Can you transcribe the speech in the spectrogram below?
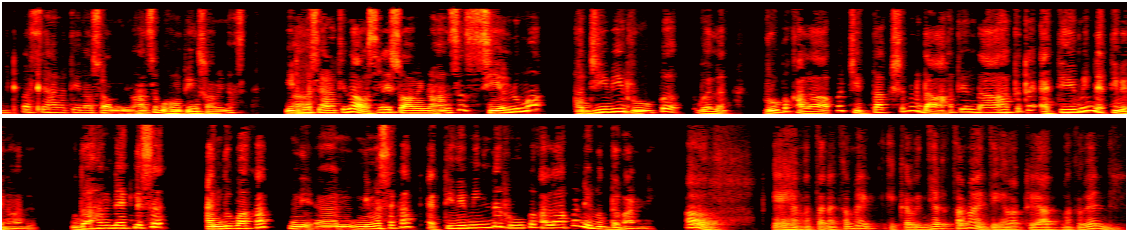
ඊට පස්සේ අහලා තියෙනවා ස්වාමීන් වහන්සේ බොහොම පිං ස්වාමීන් වහන්සේ. ඊට පස්සේ අහලා තියෙනවා අවසරයි ස්වාමීන් වහන්සේ සියලුම අජීවී රූප වල රූප කලාප චිත්තක්ෂණ 17න් 17ට ඇතිවෙමින් නැති වෙනවද? උදාහරණයක් ලෙස ඇඳුමක් නිවසකත් ඇති වෙමින්ද රූප කලාප නිරුද්ධ වන්නේ. ඔව්. ඒ හැමතැනකම එක විදිහට තමයි ඉතින් ඒවා ක්‍රියාත්මක වෙන්නේ.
